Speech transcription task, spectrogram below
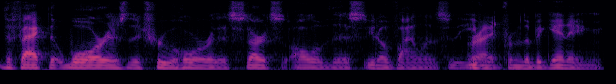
the fact that war is the true horror that starts all of this, you know, violence even Right. from the beginning.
